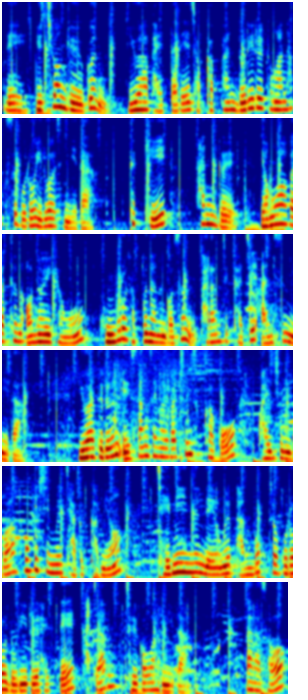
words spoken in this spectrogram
네, 유치원 교육은 유아 발달에 적합한 놀이를 통한 학습으로 이루어집니다. 특히 한글, 영어와 같은 언어의 경우 공부로 접근하는 것은 바람직하지 않습니다. 유아들은 일상생활과 친숙하고 관심과 호기심을 자극하며 재미있는 내용을 반복적으로 놀이를 할 때 가장 즐거워합니다. 따라서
